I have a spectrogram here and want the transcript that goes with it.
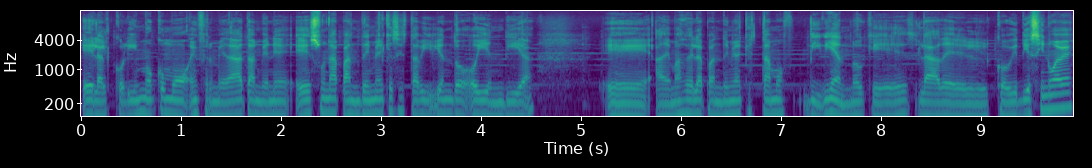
el alcoholismo como enfermedad también e- es una pandemia que se está viviendo hoy en día, eh, además de la pandemia que estamos viviendo, que es la del COVID-19.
